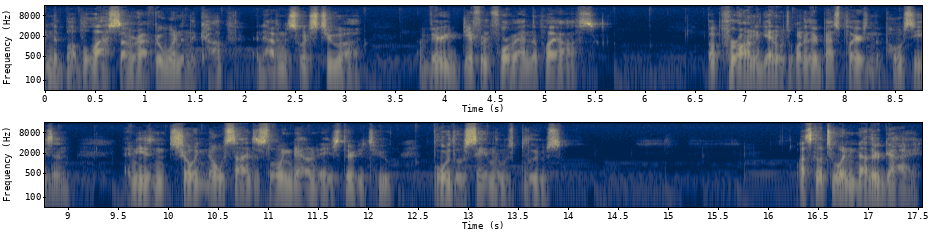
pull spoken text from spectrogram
in the bubble last summer after winning the cup and having to switch to a, a very different format in the playoffs. But Perron, again, was one of their best players in the postseason and he's showing no signs of slowing down at age 32 for those St. Louis Blues. Let's go to another guy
